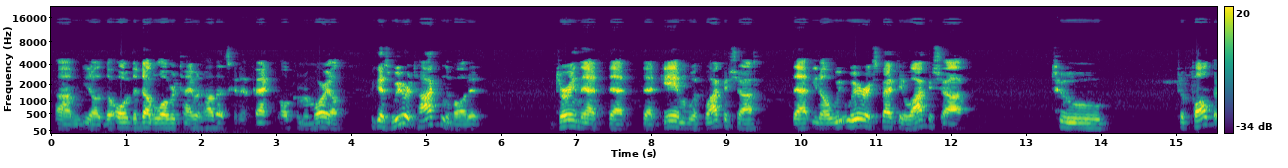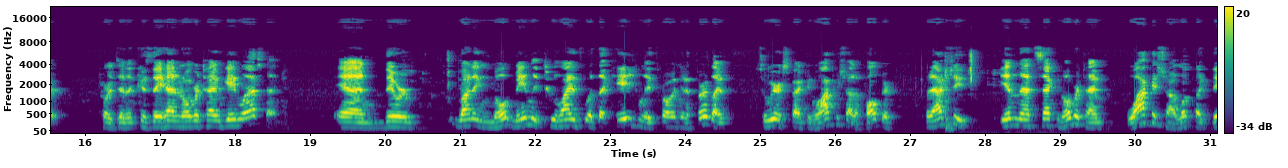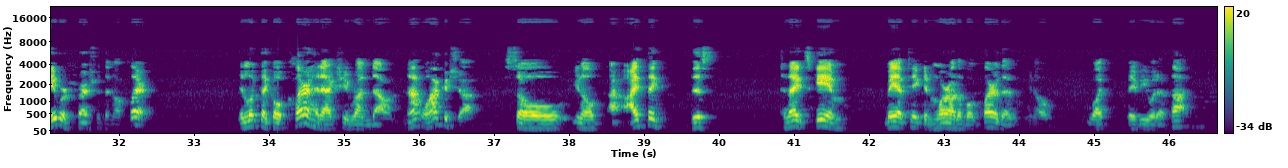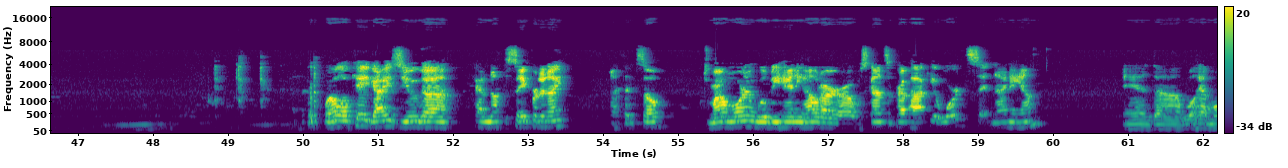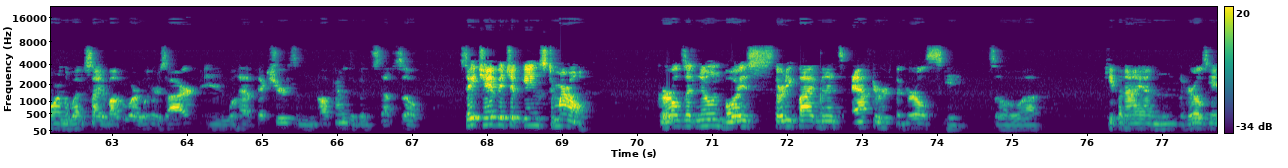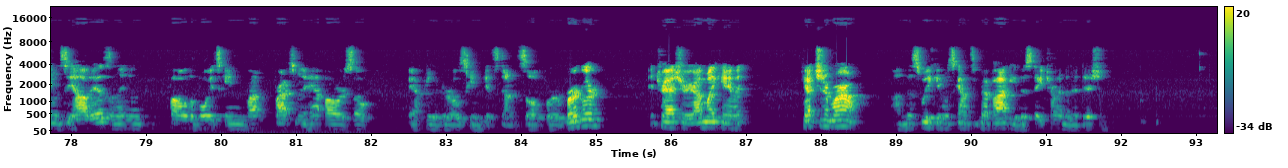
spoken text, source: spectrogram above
um, you know the the double overtime and how that's going to affect Eau Claire Memorial because we were talking about it during that that that game with Waukesha that you know we, we were expecting Waukesha to to falter towards the end because they had an overtime game last time and they were running mainly two lines with occasionally throwing in a third line so we were expecting Waukesha to falter, but actually in that second overtime, Waukesha looked like they were fresher than Eau Claire. It looked like Eau Claire had actually run down, not Waukesha. So you know, I, I think this tonight's game may have taken more out of Eau Claire than you know what maybe you would have thought. Well, okay, guys, you uh, had enough to say for tonight. I think so. Tomorrow morning we'll be handing out our uh, Wisconsin Prep Hockey Awards at 9 a.m. And uh, we'll have more on the website about who our winners are, and we'll have pictures and all kinds of good stuff. So, state championship games tomorrow. Girls at noon, boys 35 minutes after the girls' game. So, uh, keep an eye on the girls' game and see how it is, and then follow the boys' game about approximately a half hour or so after the girls' game gets done. So for Burglar and Trasher, I'm Mike Hammett. Catch you tomorrow on This Week in Wisconsin Prep Hockey, the state tournament edition.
